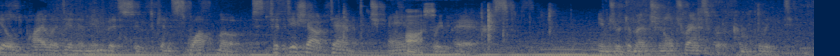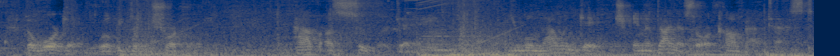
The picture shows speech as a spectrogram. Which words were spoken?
Skilled pilot in an Nimbus suit can swap modes to dish out damage and Awesome. repairs. Interdimensional transfer complete. The war game will begin shortly. Have a super day. You will now engage in a dinosaur combat test.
